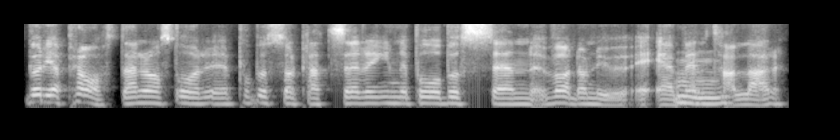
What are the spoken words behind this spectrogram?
börjar prata när de står eh, på busshållplatser, inne på bussen, vad de nu är, Mm. välthallar.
